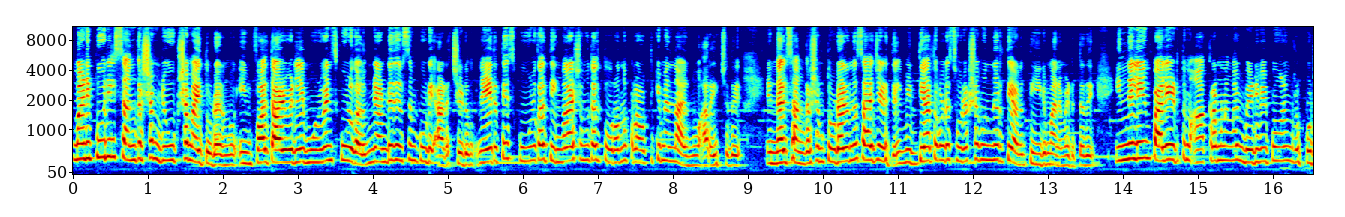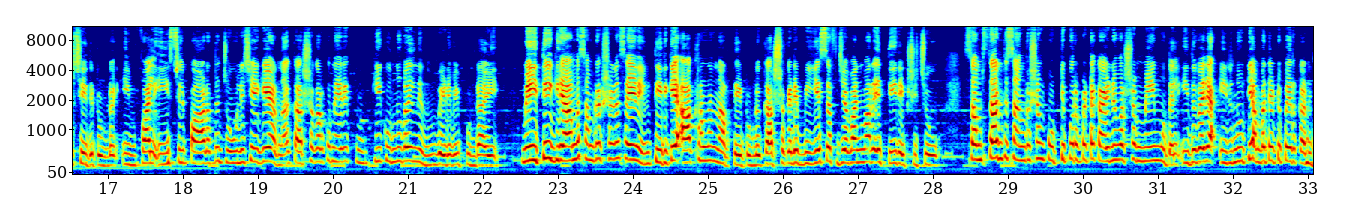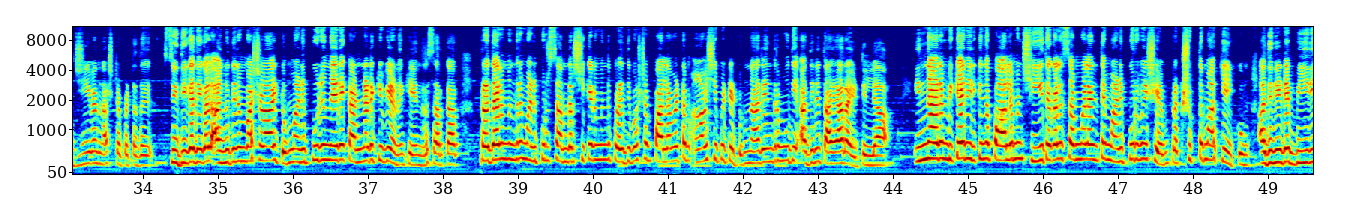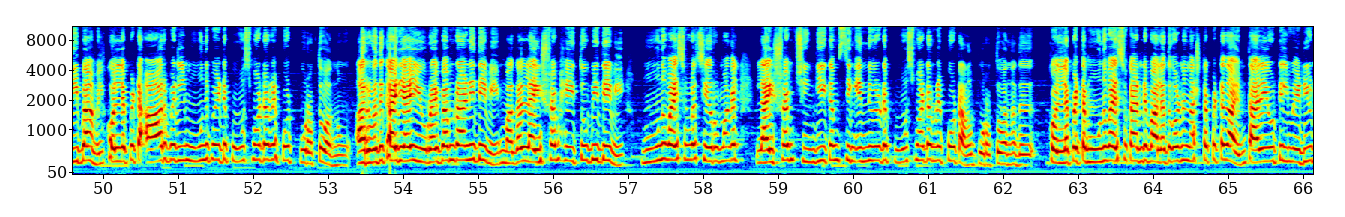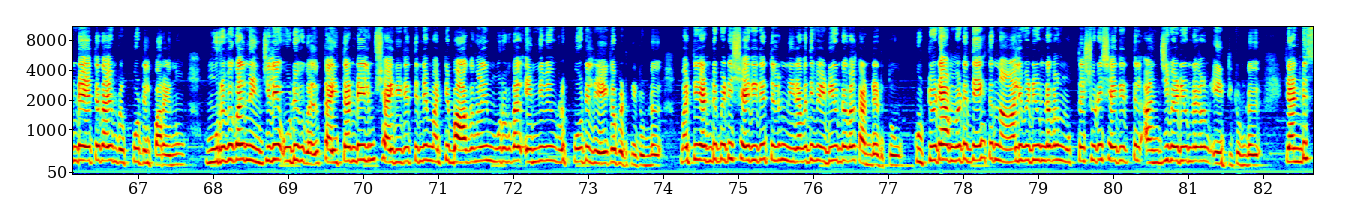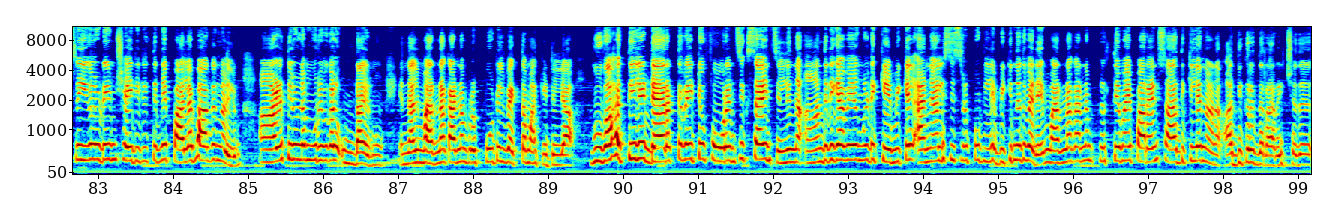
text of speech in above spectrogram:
മണിപ്പൂരിൽ സംഘർഷം രൂക്ഷമായി തുടർന്നു. ഇംഫാൽ താഴ്വരയിലെ മുഴുവൻ സ്കൂളുകളും രണ്ട് ദിവസം കൂടി അടച്ചിടും. നേരത്തെ സ്കൂളുകൾ തിങ്കളാഴ്ച മുതൽ തുറന്നു പ്രവർത്തിക്കുമെന്നായിരുന്നു അറിയിച്ചത്. എന്നാൽ സംഘർഷം തുടരുന്ന സാഹചര്യത്തിൽ വിദ്യാർത്ഥികളുടെ സുരക്ഷ മുൻനിർത്തിയാണ് തീരുമാനമെടുത്തത്. ഇന്നലെയും പലയിടത്തും ആക്രമണങ്ങളും വെടിവയ്പ്പുകളും റിപ്പോർട്ട് ചെയ്തിട്ടുണ്ട്. ഇംഫാൽ ഈസ്റ്റിൽ പാടത്ത് ജോലി ചെയ്യുകയായിരുന്ന കർഷകർക്കു നേരെ കുക്കി കുന്നുകളിൽ നിന്നും വെടിവയ്പ്പുണ്ടായി മെയ്തി ഗ്രാമസംരക്ഷണ സേനയും തിരികെ ആക്രമണം നടത്തിയിട്ടുണ്ട്. കർഷകരെ ബി എസ് എഫ് ജവാന്മാർ എത്തി രക്ഷിച്ചു. സംസ്ഥാനത്ത് സംഘർഷം പൊട്ടിപ്പുറപ്പെട്ട കഴിഞ്ഞ വർഷം മെയ് മുതൽ ഇതുവരെ ഇരുന്നൂറ്റി അമ്പത്തെട്ട് പേർക്കാണ് ജീവൻ നഷ്ടപ്പെട്ടത്. സ്ഥിതിഗതികൾ അനുദിനം വഷളായിട്ടും മണിപ്പൂരിന് നേരെ കണ്ണടയ്ക്കുകയാണ് കേന്ദ്ര സർക്കാർ. പ്രധാനമന്ത്രി മണിപ്പൂർ സന്ദർശിക്കണമെന്ന് പ്രതിപക്ഷം പലവട്ടം ആവശ്യപ്പെട്ടിട്ടും നരേന്ദ്രമോദി അതിന് തയ്യാറായിട്ടില്ല. ഇന്ന് ആരംഭിക്കാനിരിക്കുന്ന പാർലമെന്റ് ശീതകാല സമ്മേളനത്തെ മണിപ്പൂർ വിഷയം പ്രക്ഷുബ്ധമാക്കിയേക്കും. അതിനിടെ ബീരിബാമിൽ കൊല്ലപ്പെട്ട ആറുപേരിൽ മൂന്ന് പേരുടെ പോസ്റ്റ്മോർട്ടം റിപ്പോർട്ട് പുറത്തു വന്നു. അറുപതുകാരിയായ യുറൈബാം റാണി ദേവി മകൾ ലൈഷ്രാം ഹെയ്തൂബി ദേവി മൂന്ന് വയസ്സുള്ള ചെറുമകൾ ലൈഷ്രാം ചിങ്കീകം സിംഗ് എന്നിവരുടെ പോസ്റ്റ്മോർട്ടം റിപ്പോർട്ടാണ് പുറത്തു വന്നത്. കൊല്ലപ്പെട്ട മൂന്ന് വയസ്സുകാരന്റെ വലതുകൊണ്ട് നഷ്ടപ്പെട്ടതായും തലയോട്ടിൽ വെടിയുണ്ടയേറ്റതായും റിപ്പോർട്ടിൽ പറയുന്നു. മുറിവുകൾ നെഞ്ചിലെ ഒടിവുകൾ കൈത്തണ്ടയിലും ശരീരത്തിന്റെ മറ്റ് ഭാഗങ്ങളിലും മുറിവുകൾ എന്നിവയും റിപ്പോർട്ടിൽ രേഖപ്പെടുത്തിയിട്ടുണ്ട്. മറ്റ് രണ്ടുപേരുടെ ശരീരത്തിലും നിരവധി വെടിയുണ്ടകൾ കണ്ടെടുത്തു. കുട്ടിയുടെ അമ്മയുടെ ദേഹത്ത് നാല് വെടിയുണ്ടകളും മുത്തശ്ശിയുടെ ശരീരത്തിൽ അഞ്ച് വെടിയുണ്ടകളും ഏറ്റിട്ടുണ്ട്. രണ്ട് സ്ത്രീകളുടെയും ശരീരത്തിന്റെ പല ഭാഗങ്ങളിലും ആഴത്തിലുള്ള മുറിവുകൾ ഉണ്ടായിരുന്നു. എന്നാൽ മരണകാരണം റിപ്പോർട്ടിൽ വ്യക്തമാക്കിയിട്ടില്ല. ഗുവാഹത്തിയിലെ ഡയറക്ടറേറ്റ് ഓഫ് ഫോറൻസിക് സയൻസിൽ നിന്ന് ആന്തരിക അവയവങ്ങളുടെ കെമിക്കൽ അനാലിസിസ് റിപ്പോർട്ട് ലഭിക്കുന്നതുവരെ മരണകാരണം കൃത്യമായി പറയാൻ സാധിക്കില്ലെന്നാണ് അധികൃതർ അറിയിച്ചത്.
